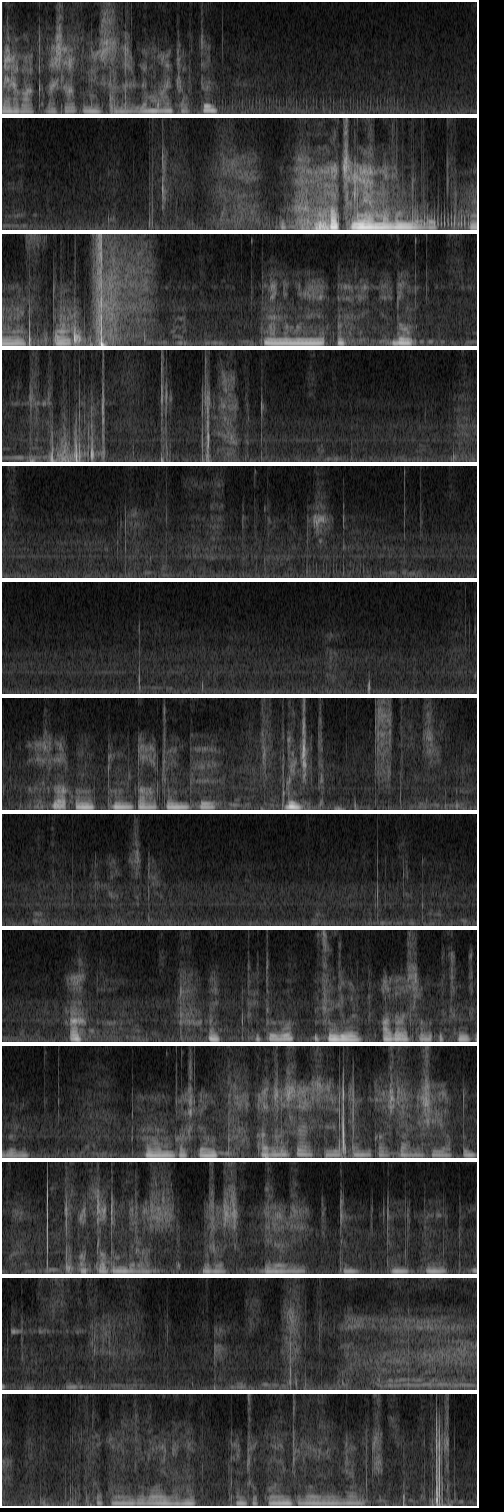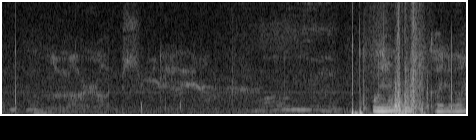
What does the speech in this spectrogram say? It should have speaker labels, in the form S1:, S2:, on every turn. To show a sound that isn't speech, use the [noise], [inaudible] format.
S1: Merhaba arkadaşlar. Bugün sizlerle Minecraft'ın hatırlayamadım da şurada. Ben de bunu öğreniyordum. Arkadaşlar unuttum daha çünkü bugün çektim. Hah. Ay, bu? Üçüncü bölüm. Arkadaşlar bu üçüncü bölüm. Hemen başlayalım. Arkadaşlar siz yokken birkaç tane şey yaptım. Atladım biraz. Biraz ileri gittim. Gittim gittim gittim gittim. Çok oyunculu oynama. Ben çok oyunculu oynamayacağım ki. Allah Allah. Oyunu bulduk galiba.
